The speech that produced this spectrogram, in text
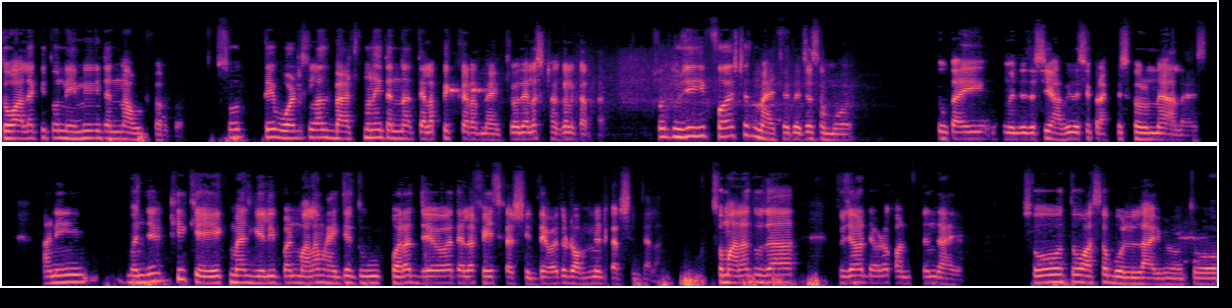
तो आला की तो नेहमी त्यांना आउट करतो. सो ते वर्ल्ड क्लास बॅट्समनही त्यांना त्याला पिक करत नाही किंवा त्याला स्ट्रगल करतात. सो तुझी ही फर्स्टच मॅच आहे त्याच्यासमोर. तू काही म्हणजे जशी हवी तशी प्रॅक्टिस करून नाही आलायस. आणि म्हणजे ठीक आहे एक मॅच गेली पण मला माहितीये तू परत जेव्हा त्याला फेस करशील तेव्हा तू डॉमिनेट करशील त्याला. सो मला तुझा तुझ्यावर तेवढा कॉन्फिडन्स आहे. सो तो असं बोलला यु नो तो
